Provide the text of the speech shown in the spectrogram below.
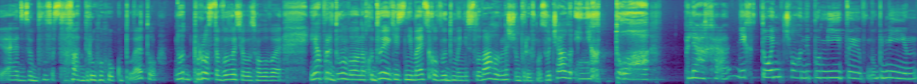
я геть забула слова другого куплету. Ну, просто вилетіло з голови. Я придумувала на ходу якісь німецько видумані слова, головне, щоб в рифму звучало, і ніхто, бляха, ніхто нічого не помітив. Ну, блін.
